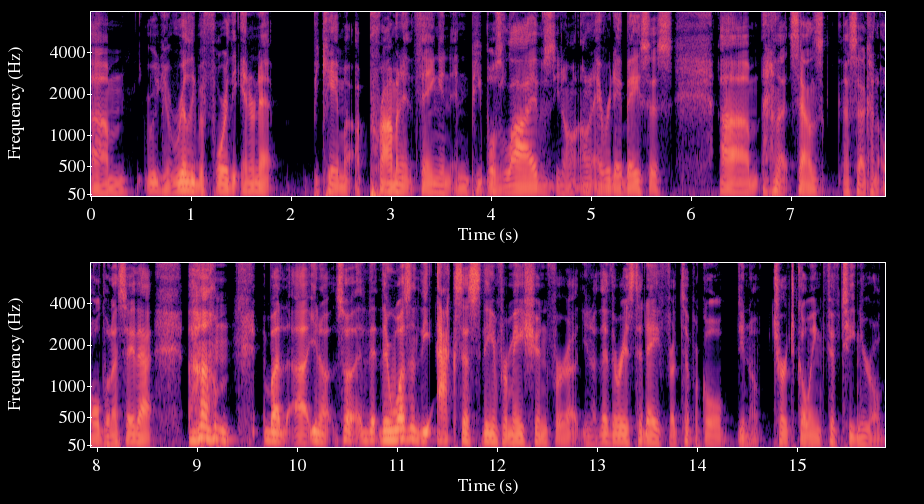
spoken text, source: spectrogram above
Um, really before the internet became a, prominent thing in, in, people's lives, you know, on an everyday basis. Um, that sounds I sound kind of old when I say that, um, but uh, you know, so th- there wasn't the access to the information for uh, you know that there is today for a typical you know church going fifteen year old.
